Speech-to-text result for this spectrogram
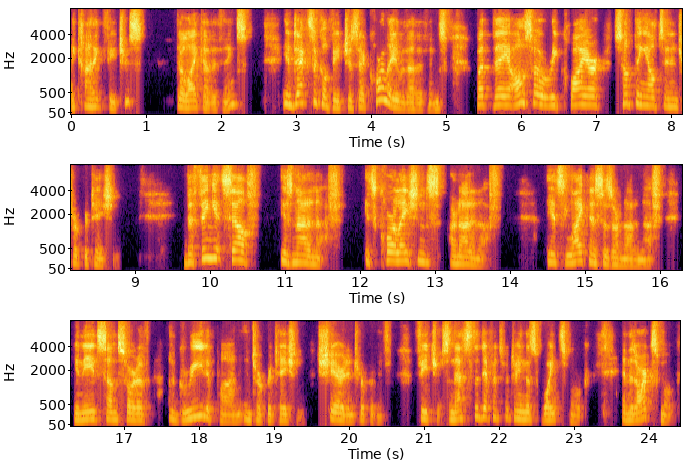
iconic features. They're like other things. Indexical features are correlated with other things, but they also require something else in interpretation. The thing itself is not enough. Its correlations are not enough. Its likenesses are not enough. You need some sort of agreed upon interpretation, shared interpretive features. And that's the difference between this white smoke and the dark smoke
